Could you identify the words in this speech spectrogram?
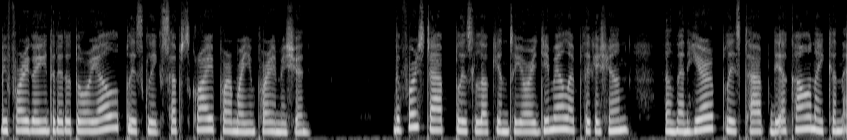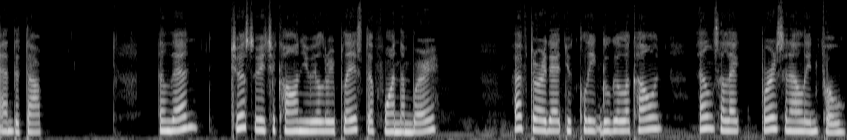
Before going into the tutorial, please click subscribe for more information. The first step, please log into your Gmail application and then here please tap the account icon at the top. And then choose which account you will replace the phone number. After that you click Google account and select personal info.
